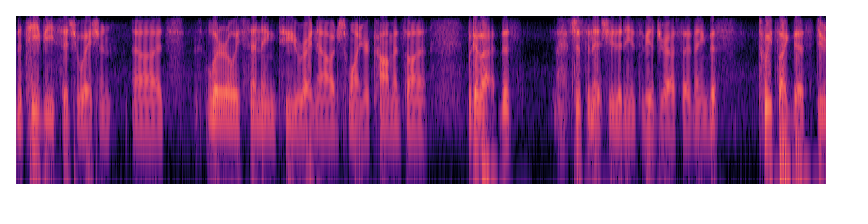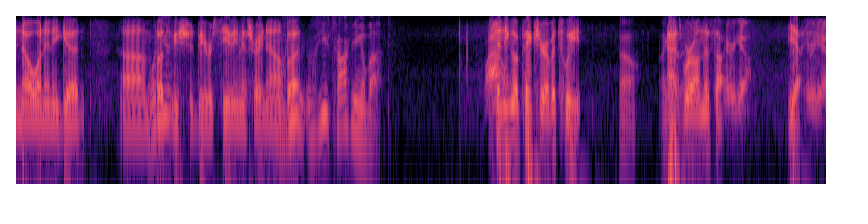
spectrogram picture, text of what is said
the TV situation. Uh, it's literally sending to you right now. I just want your comments on it because I, this it's just an issue that needs to be addressed. I think this tweets like this do no one any good. Um, both you- of you should be receiving this right now, What but are, you, what are you talking about? sending you a picture of a tweet Oh, I got as it. we're on this. Here we go. Yes. Here we go.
